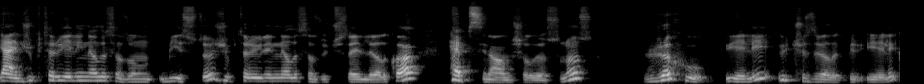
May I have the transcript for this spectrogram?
Yani Jüpiter üyeliğini alırsanız onun bir üstü, Jüpiter üyeliğini alırsanız 350 liralık olan hepsini almış oluyorsunuz. Rahu üyeliği 300 liralık bir üyelik.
